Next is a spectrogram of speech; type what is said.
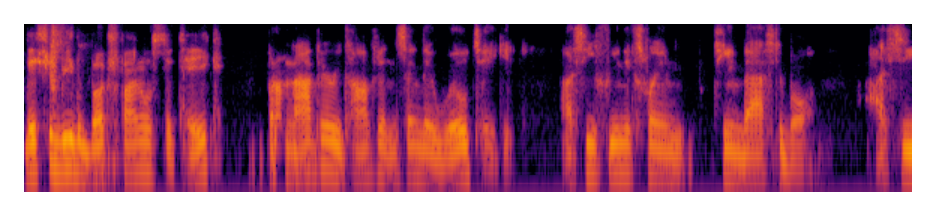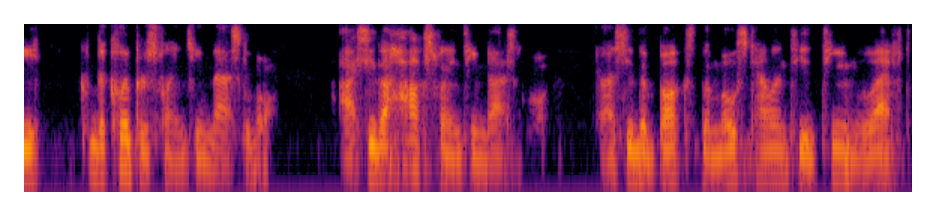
this should be the Bucks finals to take. But I'm not very confident in saying they will take it. I see Phoenix playing team basketball. I see the Clippers playing team basketball. I see the Hawks playing team basketball. And I see the Bucks, the most talented team left,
